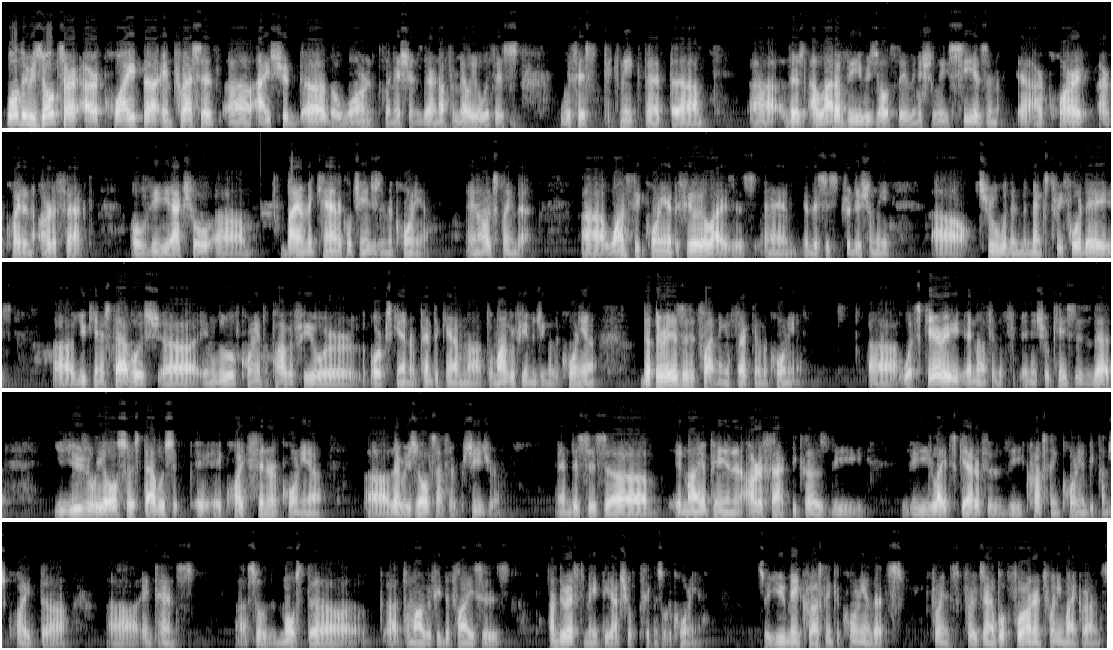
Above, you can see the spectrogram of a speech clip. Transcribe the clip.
Well, the results are, are quite uh, impressive. Uh, I should uh, warn clinicians that are not familiar with this with this technique that uh, there's a lot of the results they initially see is an uh, are quite are quite an artifact of the actual um, biomechanical changes in the cornea, and I'll explain that. Uh, once the cornea epithelializes, and, and this is traditionally uh, true within the next three four days, uh, you can establish uh, in lieu of cornea topography or Orbscan or pentacam tomography imaging of the cornea that there is a flattening effect on the cornea. Uh, what's scary enough in the initial cases is that you usually also establish a, a, a quite thinner cornea uh, that results after the procedure. And this is, uh, in my opinion, an artifact because the the light scatter through the cross-linked cornea becomes quite uh, uh, intense. so most tomography devices underestimate the actual thickness of the cornea. So you may cross-link a cornea that's, for, for example, 420 microns,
